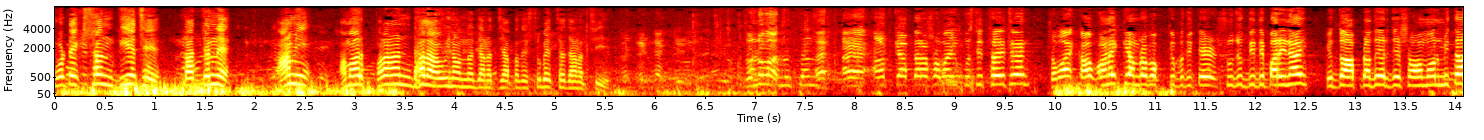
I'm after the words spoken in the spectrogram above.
প্রোটেকশন দিয়েছে, তার জন্য আমি আমার প্রাণ ঢালা অভিনন্দন জানাচ্ছি, আপনাদের শুভেচ্ছা জানাচ্ছি। ধন্যবাদ। আপনারা সবাই উপস্থিত হয়েছেন। সবাই আমরা বক্তব্য দিতে সুযোগ দিতে পারি কিন্তু আপনাদের যে সহমর্মিতা,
